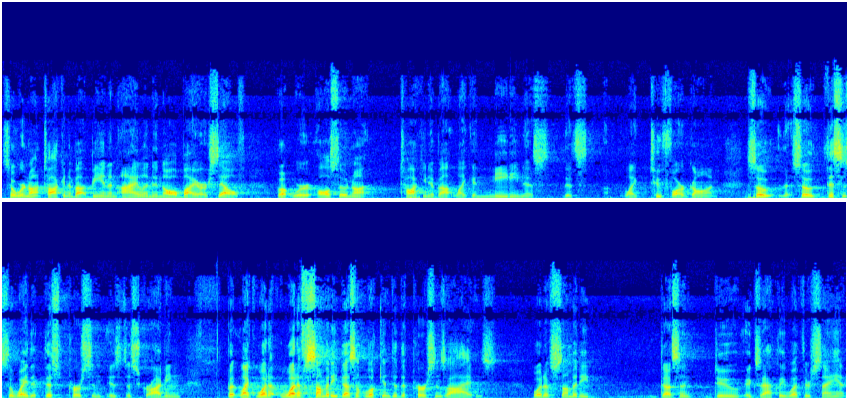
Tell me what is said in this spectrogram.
So we're not talking about being an island and all by ourselves, but we're also not talking about like a neediness that's uh, like too far gone. So, so this is the way that this person is describing. But like, what what if somebody doesn't look into the person's eyes? What if somebody doesn't do exactly what they're saying?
